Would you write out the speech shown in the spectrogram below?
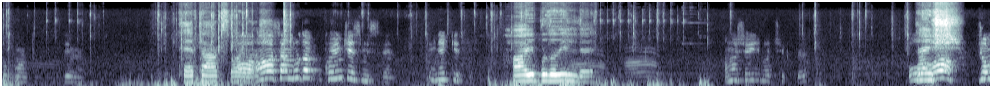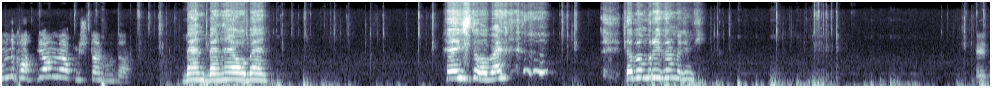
Çok mantıklı değil mi? TP aksoy Aa, var. aa sen burada koyun kesmişsin. İnek kesmişsin. Hayır burada değildi. Ama şey bak Ben Oha! ş- Canlı katliam mı yapmışlar burada? Ben ben he o ben. He işte o ben. ya ben burayı görmedim ki. Evet.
